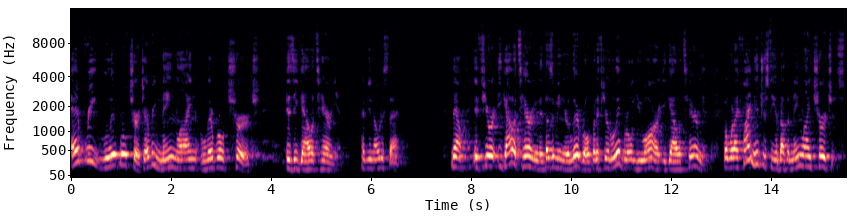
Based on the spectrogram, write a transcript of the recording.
every liberal church, every mainline liberal church, is egalitarian. Have you noticed that? Now, if you're egalitarian, it doesn't mean you're liberal, but if you're liberal, you are egalitarian. But what I find interesting about the mainline churches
